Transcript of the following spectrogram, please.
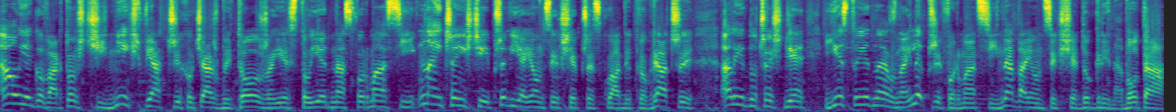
a o jego wartości niech świadczy chociażby to, że jest to jedna z formacji najczęściej przewijających się przez składy prograczy, ale jednocześnie jest to jedna z najlepszych formacji nadających się do gry na bota.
